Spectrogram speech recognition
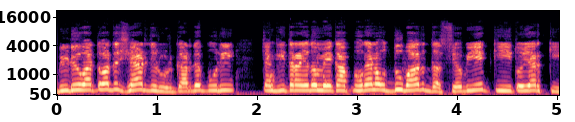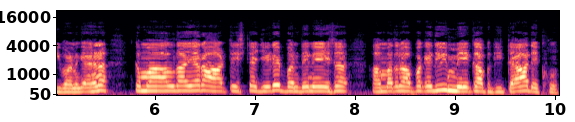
ਵੀਡੀਓ ਵੱਧ ਤੋਂ ਵੱਧ ਸ਼ੇਅਰ ਜਰੂਰ ਕਰ ਦਿਓ ਪੂਰੀ। ਚੰਗੀ ਤਰ੍ਹਾਂ ਜਦੋਂ ਮੇਕਅਪ ਹੋ ਗਿਆ ਨਾ, ਉਦੋਂ ਬਾਅਦ ਦੱਸਿਓ ਵੀ ਇਹ ਕੀ ਤੋਂ ਯਾਰ ਕੀ ਬਣ ਗਿਆ, ਹੈ ਨਾ? ਕਮਾਲ ਦਾ ਯਾਰ ਆਰਟਿਸਟ ਹੈ ਜਿਹੜੇ ਬੰਦੇ ਨੇ ਇਸ ਮਤਲਬ ਆਪਾਂ ਕਹਿੰਦੇ ਵੀ ਮੇਕਅਪ ਕੀਤਾ। ਆ ਦੇਖੋ।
